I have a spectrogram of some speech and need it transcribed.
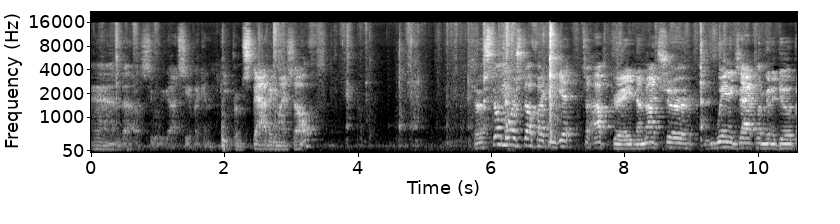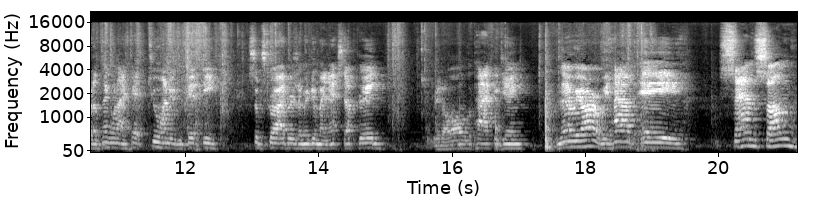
And uh, see what we got, see if I can keep from stabbing myself. There's still more stuff I can get to upgrade, and I'm not sure when exactly I'm gonna do it, but I'm thinking when I hit 250 subscribers, I'm gonna do my next upgrade. Get rid of all the packaging. And there we are. We have a Samson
